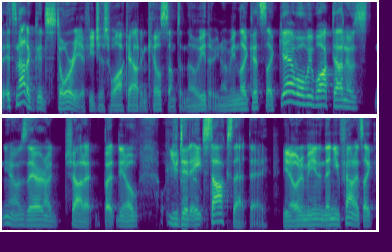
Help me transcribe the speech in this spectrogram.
it's not a good story if you just walk out and kill something, though. Either, you know. what I mean, like it's like, yeah, well, we walked out and it was, you know, it was there and I shot it, but you know, you did eight stocks that day. You know what I mean? And then you found it. it's like,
